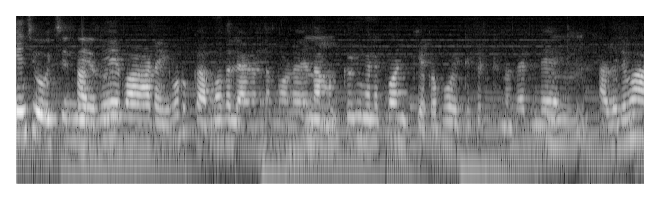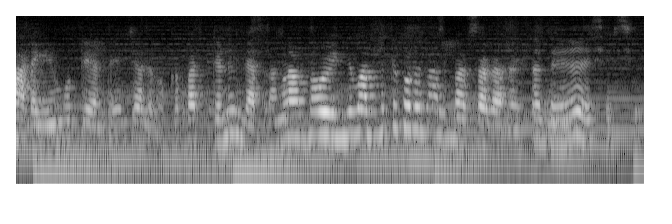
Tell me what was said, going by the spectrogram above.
ഞാൻ ചോദിച്ചിട്ടുണ്ടായിരുന്നു അതെ വാടക കൊടുക്കാൻ മുതലാകണ്ട മോളെ. നമുക്ക് ഇങ്ങനെ പണിക്കൊക്കെ പോയിട്ട് കിട്ടുന്നതല്ലേ അതിന് വാടകയും കുട്ടികളുടെയും ചെലവൊക്കെ പറ്റണില്ല. അപ്പൊ നമ്മൾ അവിടുന്ന് ഒഴിഞ്ഞു വന്നിട്ട് കുറെ നാല് മാസമാകാറായി അതെ ശരി ശരി.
